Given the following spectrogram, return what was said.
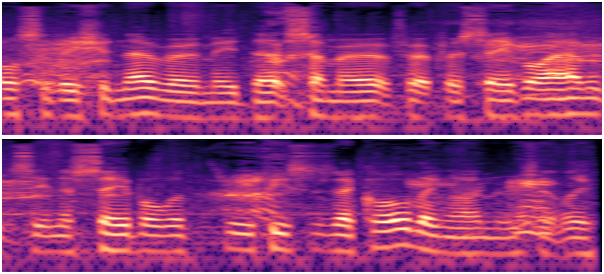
Also, they should never have made that summer outfit for Sable. I haven't seen a Sable with three pieces of clothing on recently.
